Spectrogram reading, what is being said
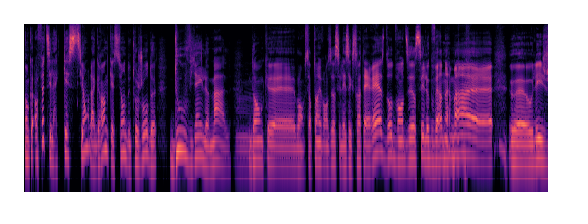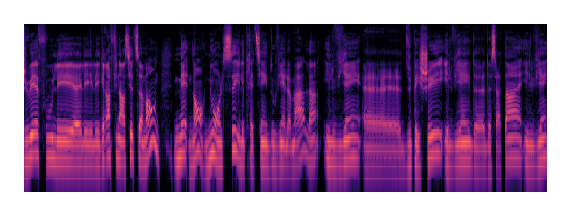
Donc, en fait, c'est la question, la grande question de toujours de d'où vient le mal. Hmm. Donc, bon, certains vont dire c'est les extraterrestres, d'autres vont dire c'est le gouvernement euh, les Juifs ou les, euh, les, les, grands financiers de ce monde. Mais non, nous, on le sait, les chrétiens, d'où vient le mal. Hein? Il vient euh, péché, il vient de, de, Satan, il vient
